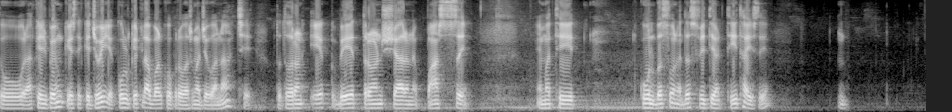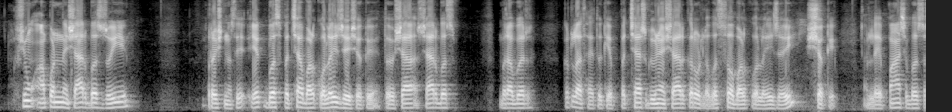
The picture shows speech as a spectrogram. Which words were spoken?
તો રાકેશભાઈ શું કહે છે કે જોઈએ કુલ કેટલા બાળકો પ્રવાસમાં જવાના છે? તો ધોરણ એક, બે, ત્રણ, ચાર અને પાંચ છે. એમાંથી કુલ બસો ને દસ વિદ્યાર્થી થાય છે. શું આપણને ચાર બસ જોઈએ? પ્રશ્ન છે. એક બસ પચાસ બાળકો લઈ જઈ શકે તો ચાર બસ બરાબર કેટલા થાય? તો કે પચાસ ગુણ્યા ચાર કરો એટલે બસો બાળકો લઈ જઈ શકે. એટલે પાંચ બસ,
